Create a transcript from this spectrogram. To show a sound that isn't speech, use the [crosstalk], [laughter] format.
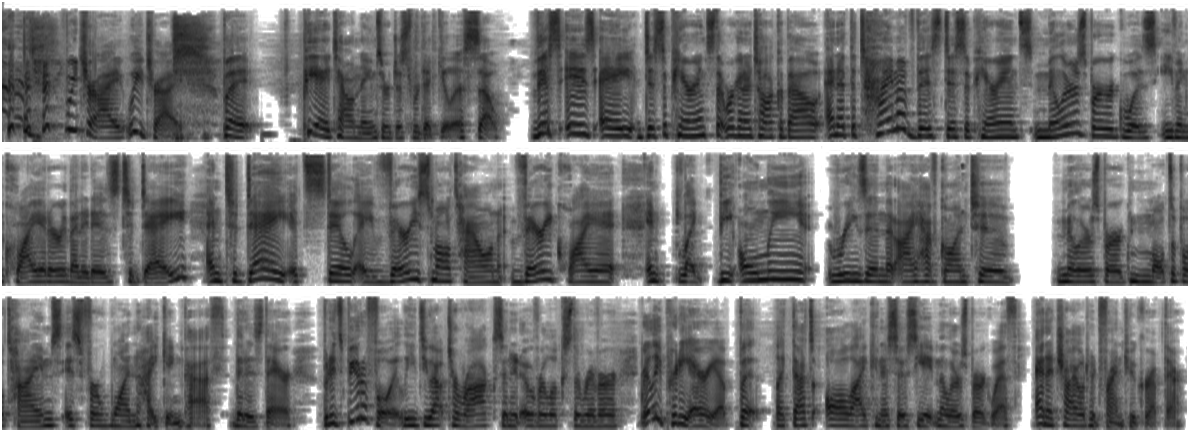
[laughs] we try, we try. But PA town names are just ridiculous. So this is a disappearance that we're going to talk about. And at the time of this disappearance, Millersburg was even quieter than it is today. And today it's still a very small town, very quiet. And like the only reason that I have gone to Millersburg multiple times is for one hiking path that is there. But it's beautiful. It leads you out to rocks and it overlooks the river. Really pretty area, but like that's all I can associate Millersburg with and a childhood friend who grew up there.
